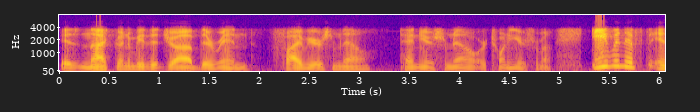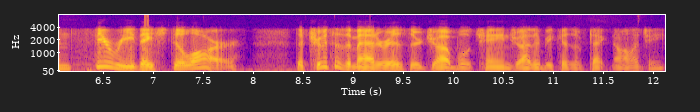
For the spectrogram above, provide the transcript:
is not going to be the job they're in five years from now, ten years from now, or twenty years from now. Even if in theory they still are, the truth of the matter is their job will change either because of technology,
